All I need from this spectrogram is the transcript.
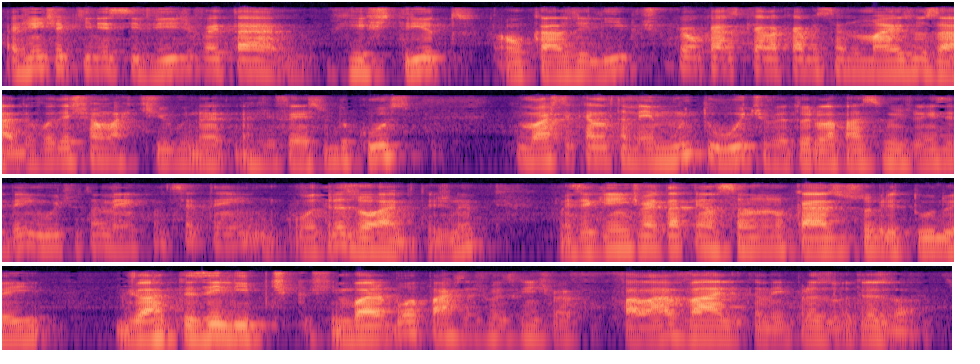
a gente aqui nesse vídeo vai estar restrito ao caso elíptico, que é o caso que ela acaba sendo mais usada. Eu vou deixar um artigo né, na referência do curso que mostra que ela também é muito útil, o vetor de Laplace-Rougelenz é bem útil também quando você tem outras órbitas. Né? Mas aqui a gente vai estar pensando no caso, sobretudo, aí, de órbitas elípticas, embora boa parte das coisas que a gente vai falar vale também para as outras órbitas.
